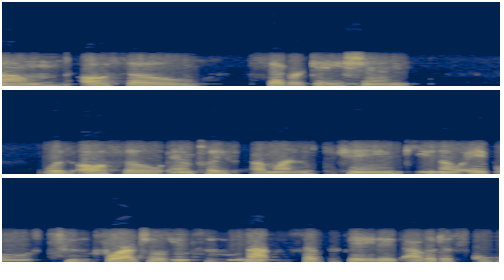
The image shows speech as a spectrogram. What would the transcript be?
Um, also, segregation was also in place by Martin Luther King, you know, able to for our children to not be segregated out of the school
